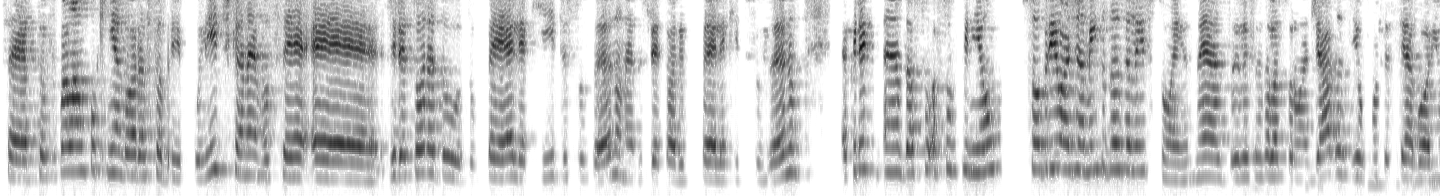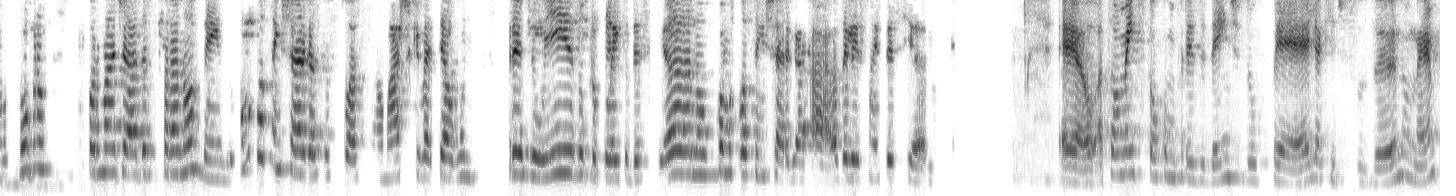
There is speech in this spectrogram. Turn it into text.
Certo. Vou falar um pouquinho agora sobre política, né? Você é diretora do, do PL aqui de Suzano, né? Do diretório do PL aqui de Suzano. Eu queria é, dar a sua, a sua opinião sobre o adiamento das eleições, né? As eleições elas foram adiadas e iam acontecer agora em outubro, foram adiadas para novembro. Como você enxerga essa situação? Acha que vai ter algum prejuízo para o pleito desse ano? Como você enxerga as eleições desse ano? É, atualmente estou como presidente do PL aqui de Suzano, né?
